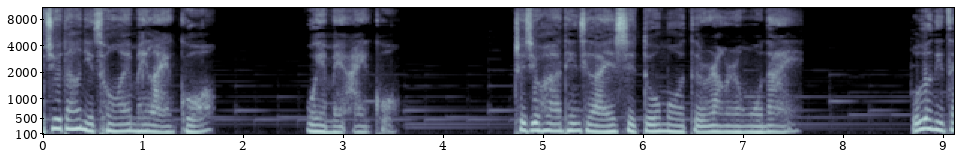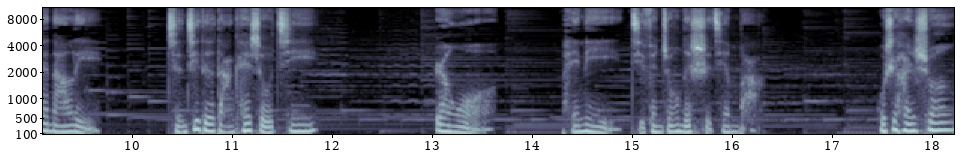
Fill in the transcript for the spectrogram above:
就当你从来没来过，我也没爱过。这句话听起来是多么的让人无奈。无论你在哪里，请记得打开手机，让我陪你几分钟的时间吧。我是寒霜，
